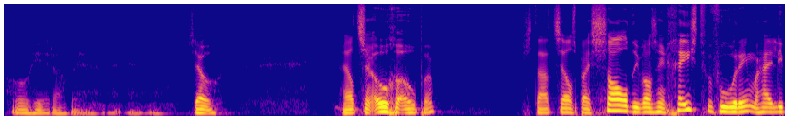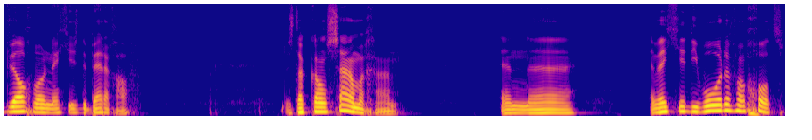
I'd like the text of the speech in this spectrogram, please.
Oh Heer, zo. Hij had zijn ogen open. Staat zelfs bij Saul, die was in geestvervoering, maar hij liep wel gewoon netjes de berg af. Dus dat kan samengaan. En, uh, en weet je, die woorden van God,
